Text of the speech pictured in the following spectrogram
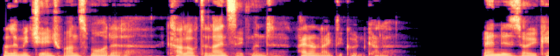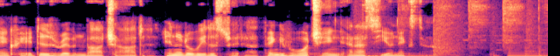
But let me change once more the color of the line segment, I don't like the current color. And this is how you can create this ribbon bar chart in Adobe Illustrator. Thank you for watching and I'll see you next time.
